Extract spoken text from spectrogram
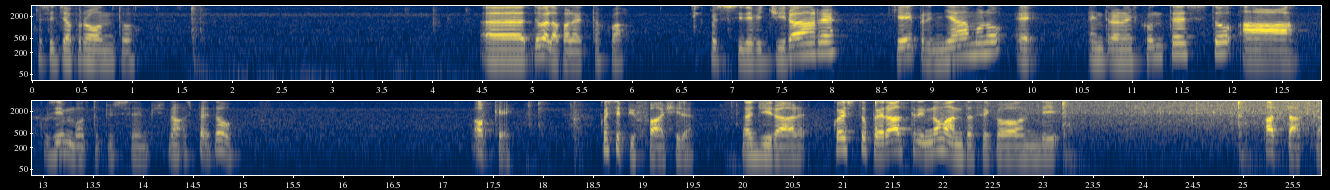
Questo è già pronto. Uh, dov'è la paletta qua? Questo si deve girare. Ok, prendiamolo e entra nel contesto. Ah, così è molto più semplice. No, aspetta, oh. Ok. Questo è più facile da girare. Questo per altri 90 secondi. Attacca.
